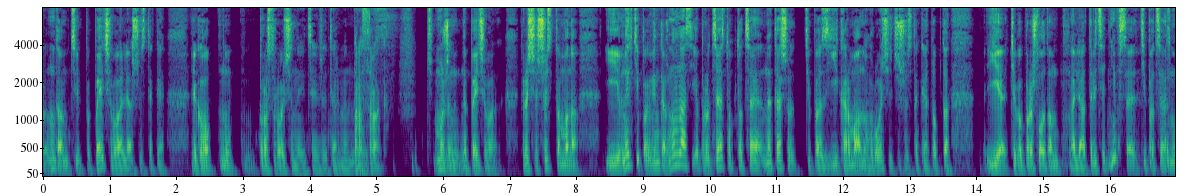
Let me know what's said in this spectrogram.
ну там типу печиво, аля щось таке, якого ну, просрочений цей вже термін. Просрак. Може, не печиво. Коротше, щось там вона. І в них, типу, він каже: ну, в нас є процес, тобто, це не те, що типу, з її карману гроші чи щось таке. Тобто, є, типу, пройшло там аля 30 днів, все. Типу, це ну,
